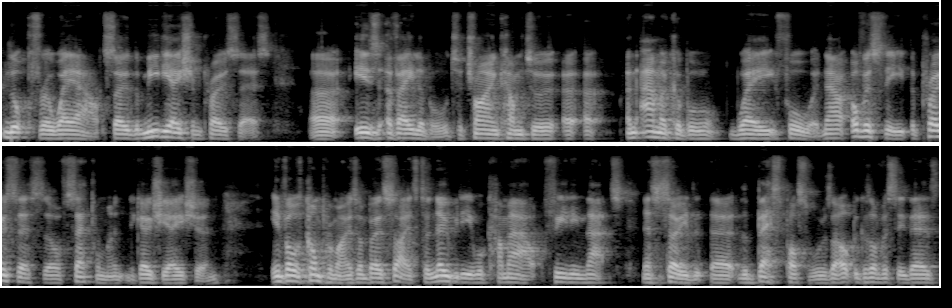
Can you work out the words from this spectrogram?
look for a way out. So the mediation process uh, is available to try and come to a, a, an amicable way forward. Now, obviously, the process of settlement negotiation involves compromise on both sides. So nobody will come out feeling that's necessarily the, uh, the best possible result because obviously there's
